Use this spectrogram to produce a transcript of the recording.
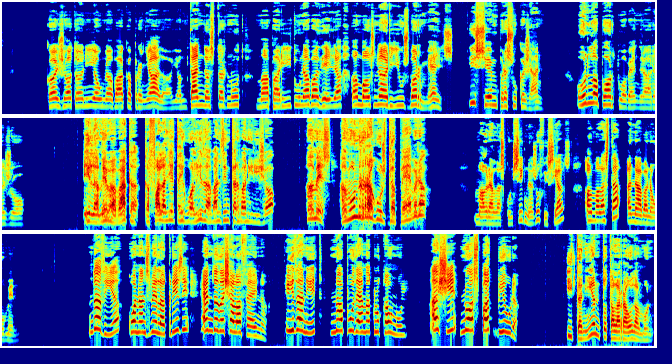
Que jo tenia una vaca prenyada i amb tant d'esternut m'ha parit una vedella amb els narius vermells i sempre suquejant. On la porto a vendre ara jo? I la meva vaca, que fa la llet aigualida abans d'intervenir-hi jo? A més, amb un regust de pebre? Malgrat les consignes oficials, el malestar anava en augment. De dia, quan ens ve la crisi, hem de deixar la feina. I de nit no podem aclocar un ull. Així no es pot viure. I tenien tota la raó del món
